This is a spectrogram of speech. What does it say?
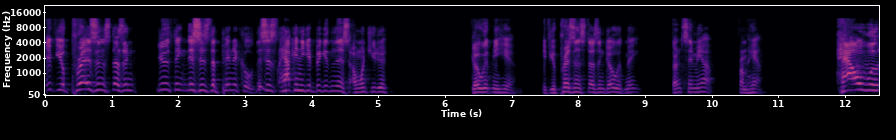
If your presence doesn't, you think this is the pinnacle. This is how can you get bigger than this? I want you to Go with me here. If your presence doesn't go with me, don't send me up from here. How will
